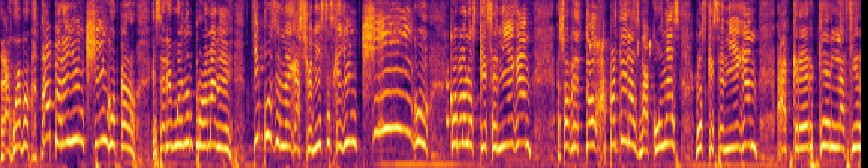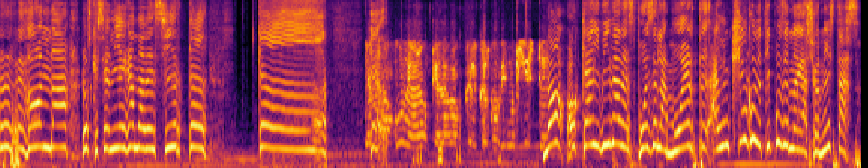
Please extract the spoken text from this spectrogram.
A huevo. No, pero hay un chingo, pero estaría bueno un programa de tipos de negacionistas que hay un chingo. Como los que se niegan, sobre todo, aparte de las vacunas, los que se niegan a creer que la Tierra es redonda, los que se niegan a decir que. que. Que la vacuna, que, la, que, que el COVID no existe. No, o que hay vida después de la muerte. Hay un chingo de tipos de negacionistas.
